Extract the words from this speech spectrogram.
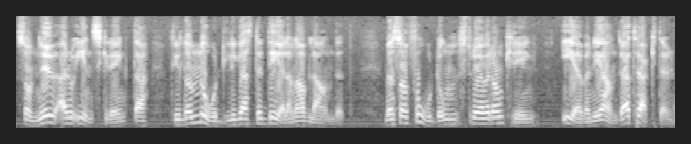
som nu är inskränkta till de nordligaste delarna av landet men som fordon strövade omkring även i andra trakter.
